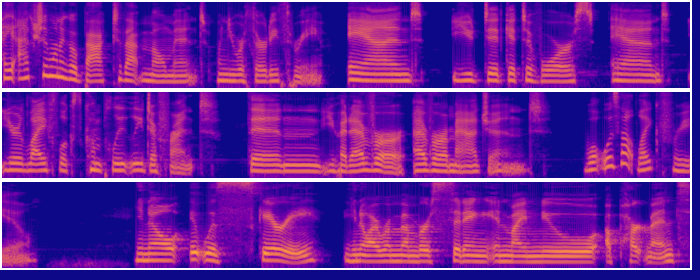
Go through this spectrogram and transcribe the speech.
I actually want to go back to that moment when you were 33 and you did get divorced and your life looks completely different than you had ever, ever imagined. What was that like for you? You know, it was scary. You know, I remember sitting in my new apartment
